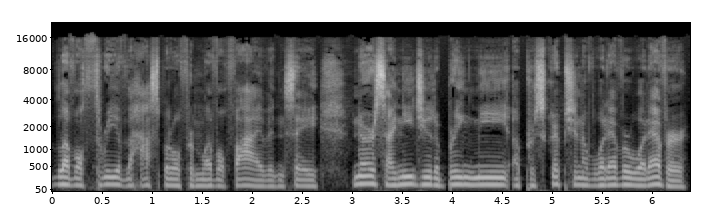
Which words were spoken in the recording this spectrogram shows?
level three of the hospital from level five and say, Nurse, I need you to bring me a prescription of whatever, whatever.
